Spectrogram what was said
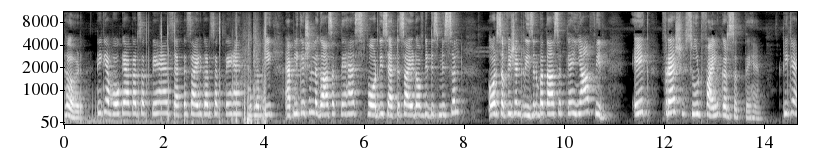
third ठीक है, वो क्या कर सकते हैं? सेट साइड कर सकते हैं। मतलब कि एप्लीकेशन लगा सकते हैं for the set side of the dismissal और सफिशेंट रीज़न बता सकते हैं या फिर एक फ्रेश सूट फ़ाइल कर सकते हैं। ठीक है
